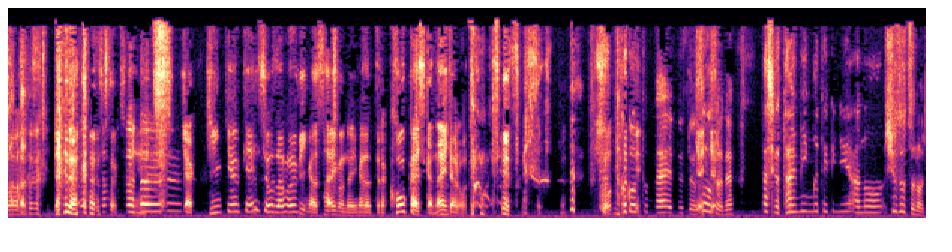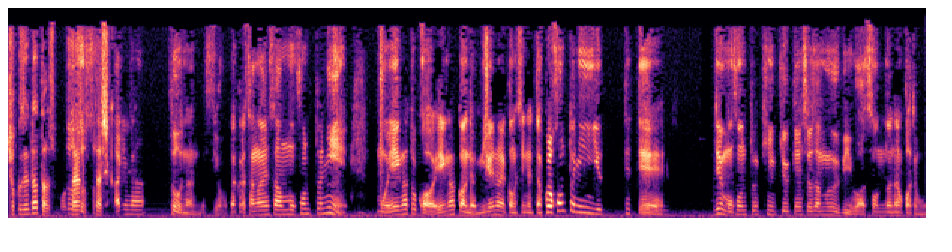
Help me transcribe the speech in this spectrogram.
かったです、みたいな感じで来て、いや、緊急検証ザムービーが最後の映画だったら後悔しかないだろうと思って、そそんなことないですよ。そうですよね。確かタイミング的に、あの、手術の直前だったんですもんね。そうそうそう。確か。あれが、そうなんですよ。だから、佐賀江さんも本当に、もう映画とかは映画館では見れないかもしれないって、これ本当に言ってて、でも本当に緊急検証ザムービーはそんな中でも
